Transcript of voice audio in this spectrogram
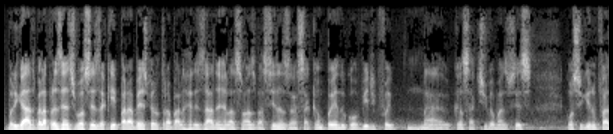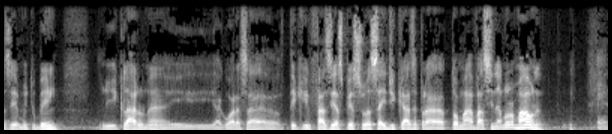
Obrigado pela presença de vocês aqui, parabéns pelo trabalho realizado em relação às vacinas, essa campanha do Covid que foi né, cansativa, mas vocês conseguiram fazer muito bem. E claro, né? E agora essa, tem que fazer as pessoas sair de casa para tomar a vacina normal, né? É.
